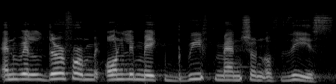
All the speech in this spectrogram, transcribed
and will therefore only make brief mention of these.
